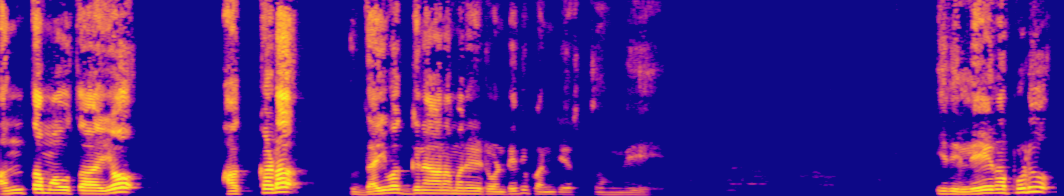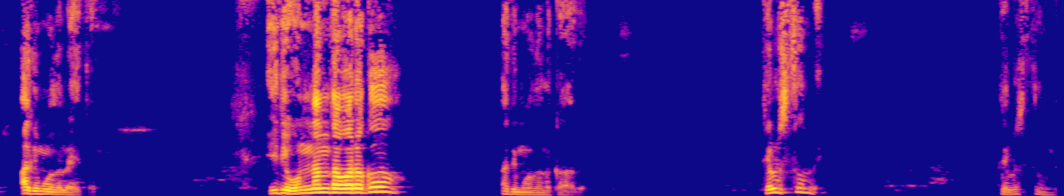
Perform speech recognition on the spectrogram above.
అంతమవుతాయో అక్కడ దైవ జ్ఞానం అనేటువంటిది పనిచేస్తుంది. ఇది లేనప్పుడు అది మొదలవుతుంది ఇది ఉన్నంత వరకు అది మొదలు కాదు. తెలుస్తుంది. తెలుస్తుంది.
